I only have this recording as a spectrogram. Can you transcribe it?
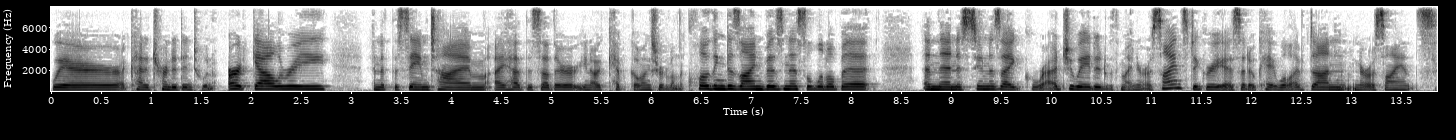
where I kind of turned it into an art gallery. and at the same time, I had this other, you know, I kept going sort of on the clothing design business a little bit. And then as soon as I graduated with my neuroscience degree, I said, okay, well, I've done neuroscience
